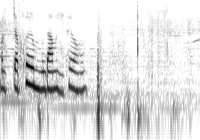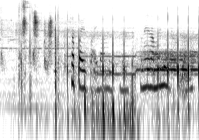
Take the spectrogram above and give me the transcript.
มันจะเพิ่มดาเมจให้เราถ้าไปสายดาเมจมันแนะนำไม่เลือกเสือ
